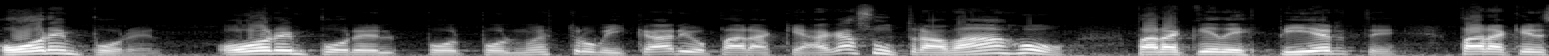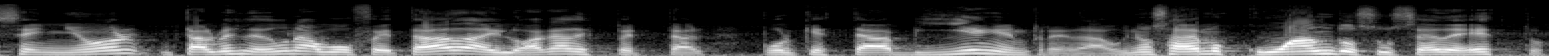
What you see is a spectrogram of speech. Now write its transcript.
Oren por él, oren por, él, por, nuestro vicario para que haga su trabajo, para que despierte, para que el Señor tal vez le dé una bofetada y lo haga despertar, porque está bien enredado. Y no sabemos cuándo sucede esto.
